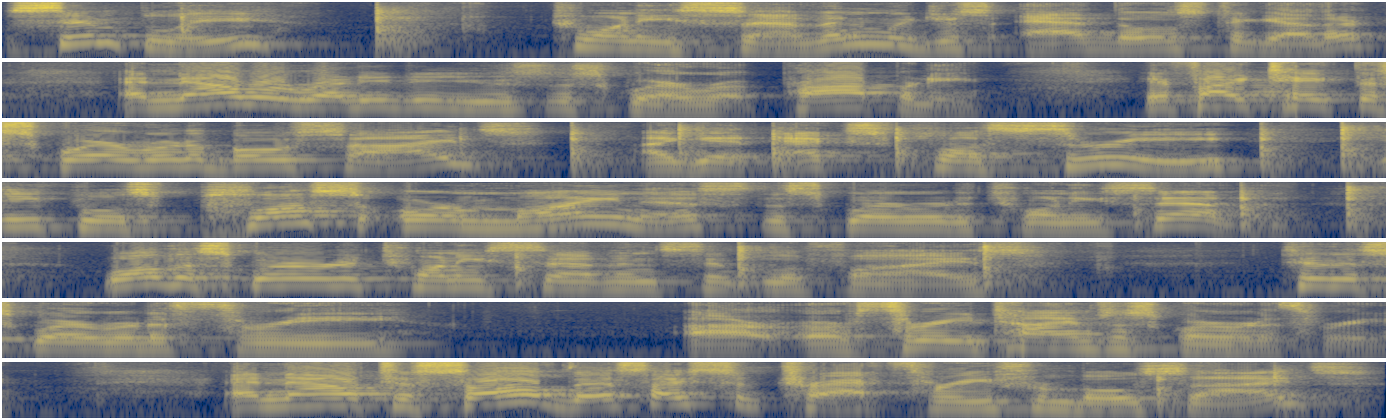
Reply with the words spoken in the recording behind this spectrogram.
simply 27. We just add those together. And now we're ready to use the square root property. If I take the square root of both sides, I get x plus 3 equals plus or minus the square root of 27. Well, the square root of 27 simplifies to the square root of 3, uh, or 3 times the square root of 3. And now to solve this, I subtract 3 from both sides.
